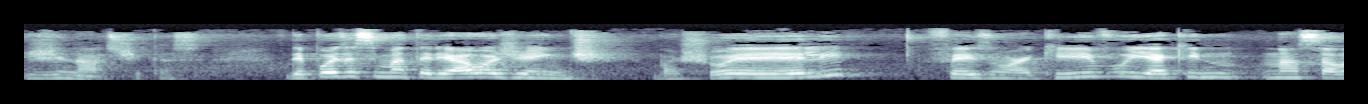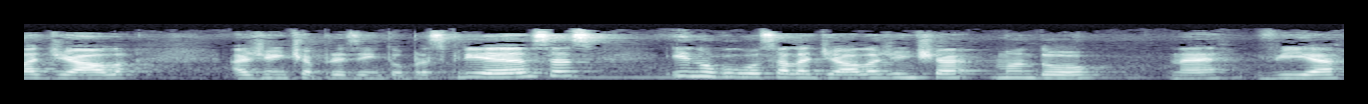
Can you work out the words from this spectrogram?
ginásticas. Depois desse material a gente baixou ele, fez um arquivo e aqui na sala de aula a gente apresentou para as crianças e no Google Sala de Aula a gente mandou, né, via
